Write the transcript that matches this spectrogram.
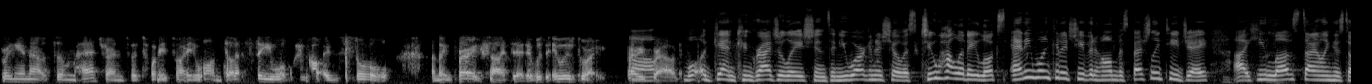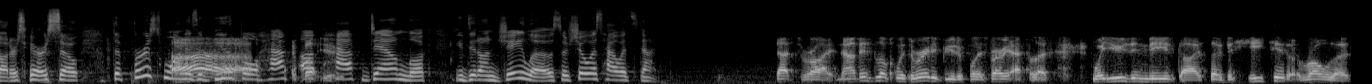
bringing out some hair trends for 2021. So let's see what we've got in store. I think very excited. It was it was great. Very uh, proud. Well, again, congratulations. And you are going to show us two holiday looks. Anyone can achieve at home, especially TJ. Uh, he loves styling his daughter's hair. So the first one ah, is a ah, beautiful half up, you. half down look you did on J-Lo. So show us how it's done. That's right. Now, this look was really beautiful. It's very effortless. We're using these guys, so the heated rollers,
